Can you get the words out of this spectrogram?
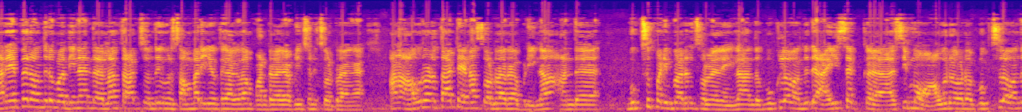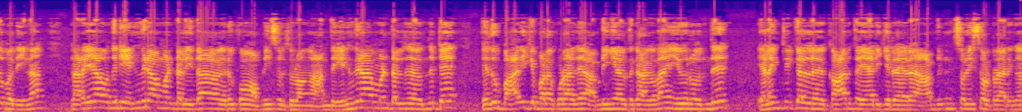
நிறைய பேர் வந்துட்டு பாத்தீங்கன்னா இந்த எல்லாம் தாட்ஸ் வந்து இவர் சம்பாதிக்கிறதுக்காக தான் பண்றாரு அப்படின்னு சொல்லி சொல்றாங்க. ஆனா அவரோட தாட் என்ன சொல்றாரு அப்படின்னா அந்த புக்ஸ் படிப்பாருன்னு சொல்ல இல்லைங்களா அந்த புக்ல வந்துட்டு ஐசக் அசிமோ அவரோட புக்ஸ்ல வந்து பாத்தீங்கன்னா நிறைய வந்துட்டு என்விரான்மெண்டல் இதா இருக்கும் அப்படின்னு சொல்லி சொல்லுவாங்க. அந்த என்விரான்மெண்டல் வந்துட்டு எதுவும் பாதிக்கப்படக்கூடாது அப்படிங்கிறதுக்காக தான் இவர் வந்து எலக்ட்ரிக்கல் கார் தயாரிக்கிறாரு அப்படின்னு சொல்லி சொல்றாருங்க.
